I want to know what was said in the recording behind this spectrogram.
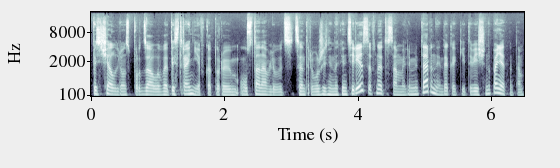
посещал ли он спортзалы в этой стране, в которой устанавливается центр его жизненных интересов, ну это самые элементарные, да, какие-то вещи, ну понятно, там,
